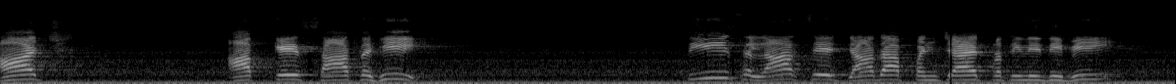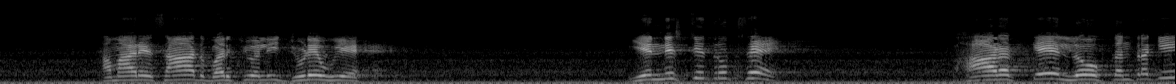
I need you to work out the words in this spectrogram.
आज आपके साथ ही 30 लाख से ज़्यादा पंचायत प्रतिनिधि भी हमारे साथ वर्चुअली जुड़े हुए हैं। ये निश्चित रूप से भारत के लोकतंत्र की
